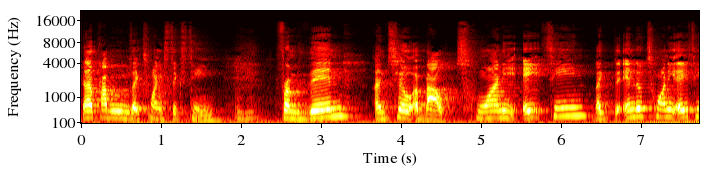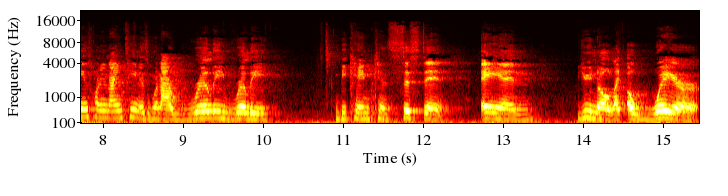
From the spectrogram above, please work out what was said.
that probably was like 2016. Mm-hmm. From then until about 2018, like the end of 2018, 2019 is when I really, really became consistent and you know like aware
